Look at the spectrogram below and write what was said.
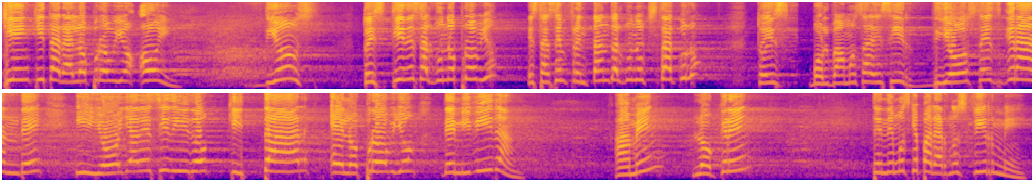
¿Quién quitará el oprobio hoy? Dios. Entonces, ¿tienes algún oprobio? ¿Estás enfrentando algún obstáculo? Entonces, volvamos a decir, Dios es grande y hoy ha decidido quitar el oprobio de mi vida. Amén. ¿Lo creen? Tenemos que pararnos firme.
